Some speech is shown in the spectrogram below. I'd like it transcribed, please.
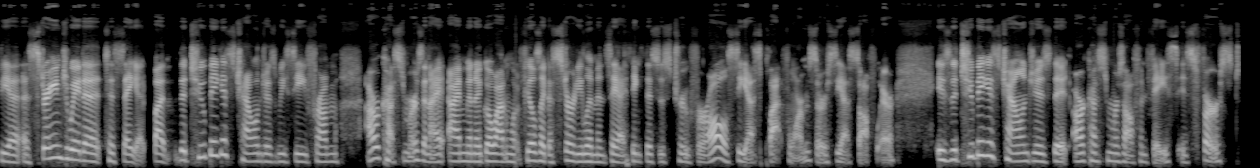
be a, a, strange way to, to say it. But the two biggest challenges we see from our customers, and I, I'm going to go on what feels like a sturdy limb and say I think this is true for all CS platforms or CS software, is the two biggest challenges that our customers often face is first,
